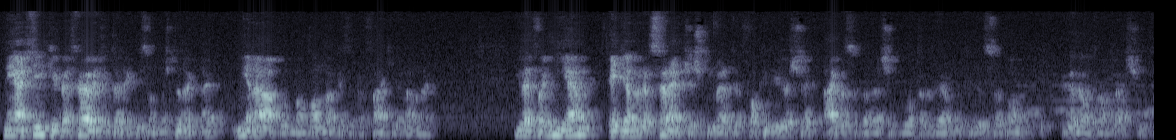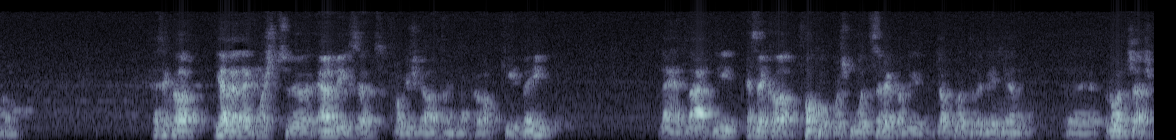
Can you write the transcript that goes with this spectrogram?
Néhány fényképet felvetítenék viszont most önöknek, milyen állapotban vannak ezek a fák jelenleg. Illetve, hogy milyen egyelőre szerencsés kimentő fakidérések, ágaszakadások voltak az elmúlt időszakban, például az András úton. Ezek a jelenleg most elvégzett favizsgálatainknak a képei. Lehet látni, ezek a fakokos módszerek, ami gyakorlatilag egy ilyen roncsás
